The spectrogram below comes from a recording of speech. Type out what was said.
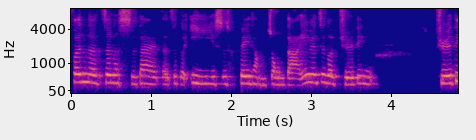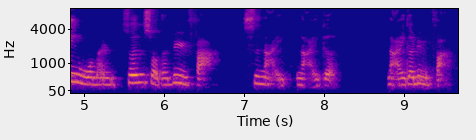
分的这个时代的这个意义是非常重大，因为这个决定决定我们遵守的律法是哪一哪一个哪一个律法。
